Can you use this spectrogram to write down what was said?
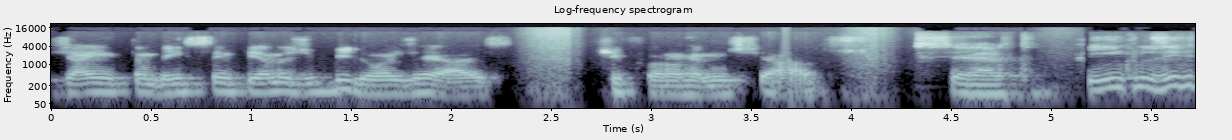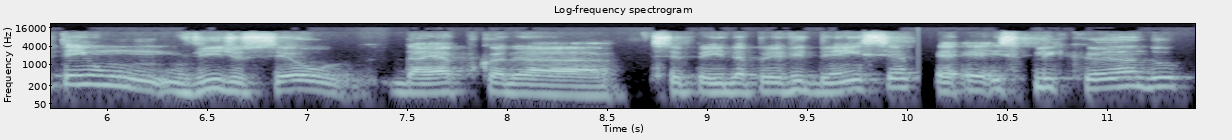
já em também centenas de bilhões de reais que foram renunciados. Certo. E, inclusive, tem um vídeo seu da época da CPI da Previdência é, é, explicando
